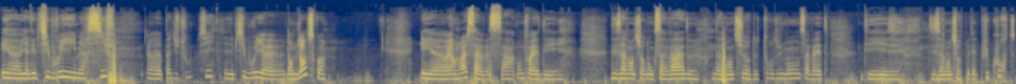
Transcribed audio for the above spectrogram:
Et il y a des petits bruits immersifs, pas du tout, si, il y a des petits bruits d'ambiance quoi. Et en général, ça, raconte des, aventures. Donc ça va d'aventures de, tour du monde, ça va être des, aventures peut-être plus courtes,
